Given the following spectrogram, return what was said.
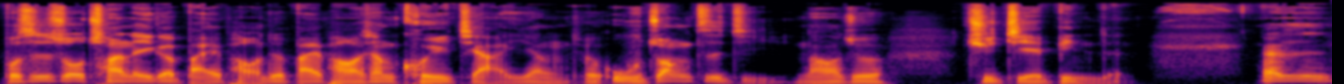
不是说穿了一个白袍，就白袍像盔甲一样，就武装自己，然后就去接病人。但是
